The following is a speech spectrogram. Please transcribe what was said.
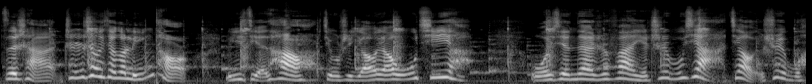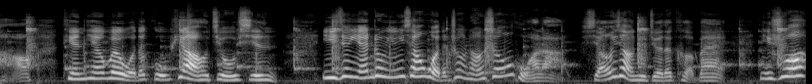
资产只剩下个零头，离解套就是遥遥无期呀。我现在是饭也吃不下，觉也睡不好，天天为我的股票揪心。已经严重影响我的正常生活了，想想就觉得可悲。你说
